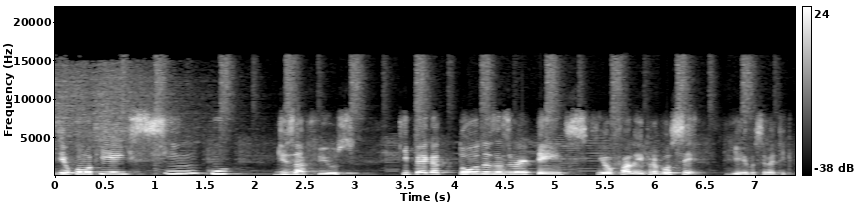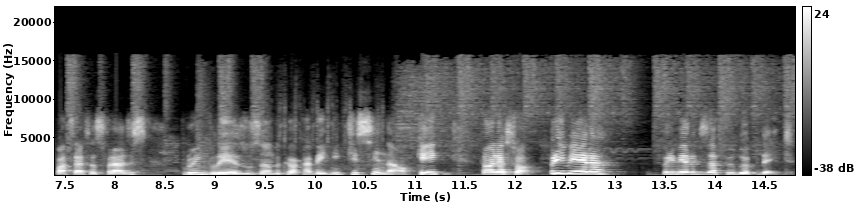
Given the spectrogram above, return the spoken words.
Eu coloquei aí cinco desafios que pega todas as vertentes que eu falei para você. E aí você vai ter que passar essas frases para o inglês usando o que eu acabei de te ensinar, ok? Então olha só, primeira, primeiro desafio do update.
